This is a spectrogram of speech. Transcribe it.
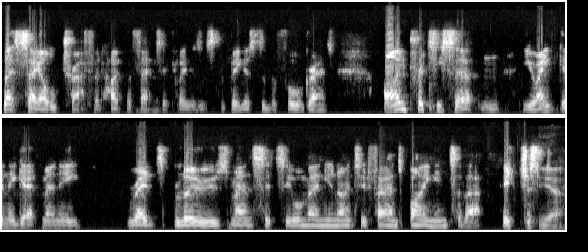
let's say, Old Trafford, hypothetically, as it's the biggest of the four grounds. I'm pretty certain you ain't going to get many Reds, Blues, Man City, or Man United fans buying into that. It just Yeah.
